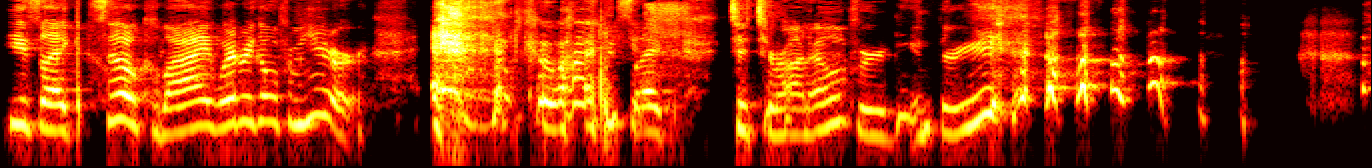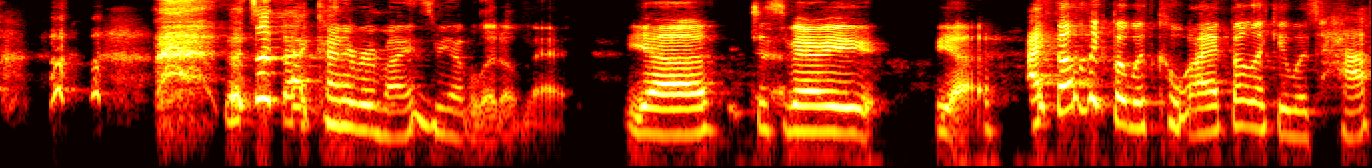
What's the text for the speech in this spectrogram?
he's like, "So Kawhi, where do we go from here?" And Kawhi's like, "To Toronto for Game 3. That's what that kind of reminds me of a little bit. Yeah, just very yeah. I felt like, but with Kawhi, I felt like it was half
